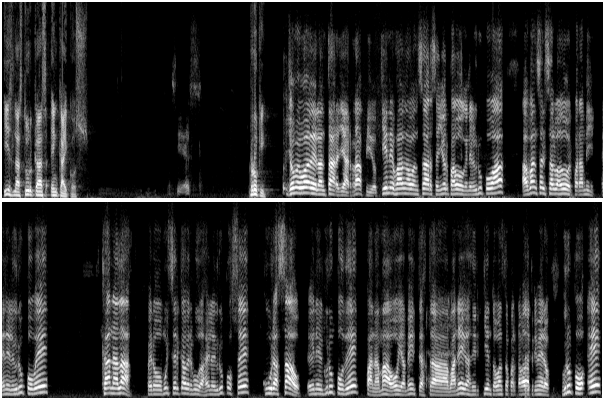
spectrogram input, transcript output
Islas Turcas en Caicos. Así es. Rookie. Yo me voy a adelantar ya, rápido. ¿Quiénes van a avanzar, señor Pavón? En el grupo A avanza El Salvador para mí. En el grupo B, Canadá, pero muy cerca de Bermudas. En el grupo C, Curazao. En el grupo D, Panamá, obviamente, hasta Vanegas dirigiendo, avanza Panamá de primero. Grupo E,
